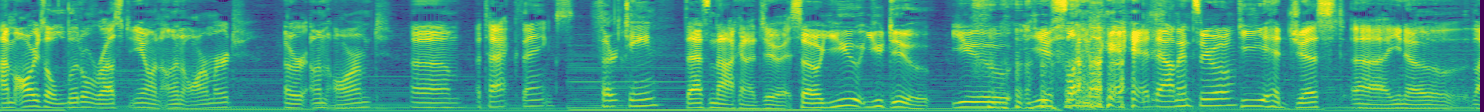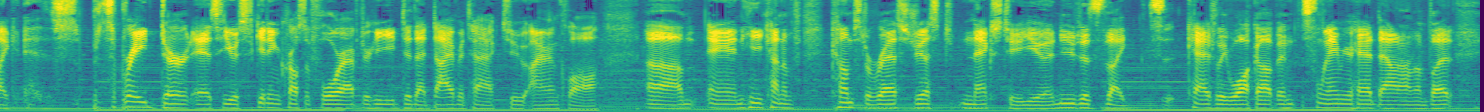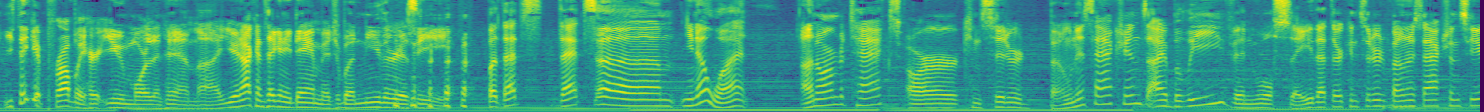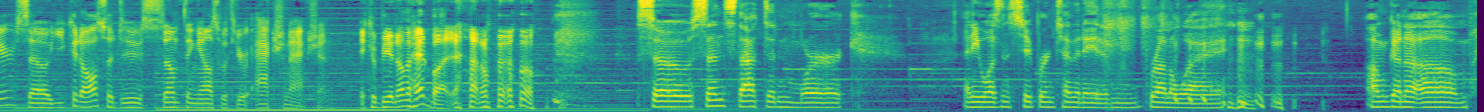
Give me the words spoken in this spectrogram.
I'm always a little rusty on unarmored or unarmed um, attack things. Thirteen. That's not gonna do it. So you you do you you slam your head down into him. He had just uh you know like sprayed dirt as he was skidding across the floor after he did that dive attack to Iron Claw. Um, and he kind of comes to rest just next to you, and you just like s- casually walk up and slam your head down on him. But you think it probably hurt you more than him. Uh, you're not going to take any damage, but neither is he. but that's that's um, you know what? Unarmed attacks are considered bonus actions, I believe, and we'll say that they're considered bonus actions here. So you could also do something else with your action action. It could be another headbutt. I don't know. So since that didn't work, and he wasn't super intimidated and run away, I'm gonna um,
